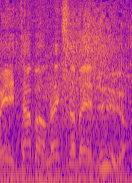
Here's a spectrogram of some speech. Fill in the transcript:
Oui, tabarnak, c'est bien dur.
